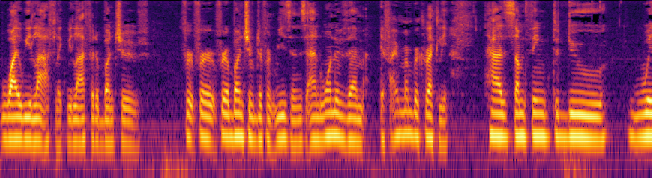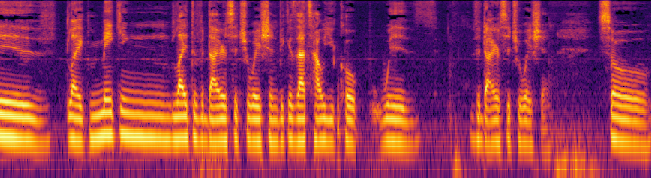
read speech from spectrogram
why we laugh. Like we laugh at a bunch of, for, for, for a bunch of different reasons, and one of them, if I remember correctly, has something to do with like making light of a dire situation because that's how you cope with the dire situation. So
